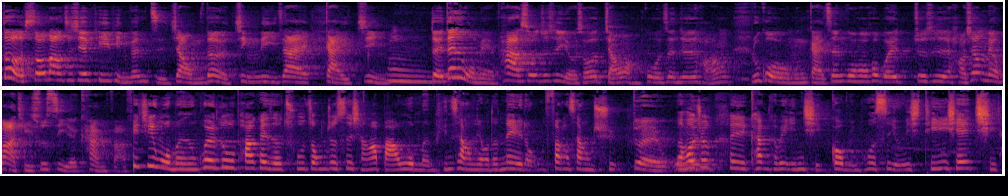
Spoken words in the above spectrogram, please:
都有收到这些批评跟指教，我们都有尽力在改进。嗯，对，但是我们也怕说，就是有时候矫枉过正，就是好像如果我们改正过后，会不会就是好像没有办法提出自己的看法？毕竟我们会录 podcast 的初衷就是想要把我们平常聊的内容放上去，对，然后就可以看可不可以引起共鸣，或是有一些听一些其他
